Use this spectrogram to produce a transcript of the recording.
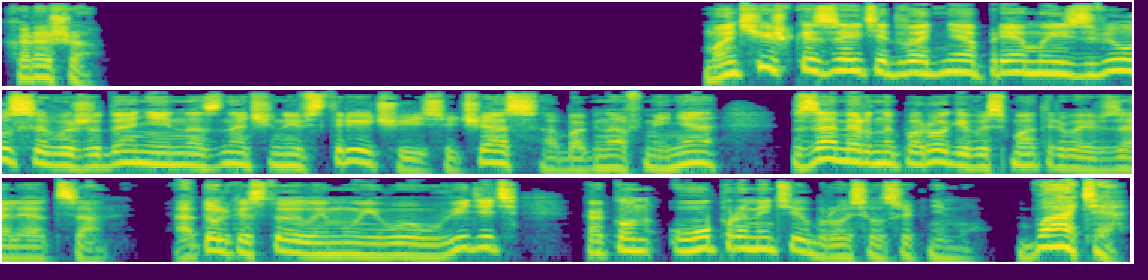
Хорошо». Мальчишка за эти два дня прямо извелся в ожидании назначенной встречи и сейчас, обогнав меня, замер на пороге, высматривая в зале отца. А только стоило ему его увидеть, как он опрометью бросился к нему. «Батя!»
